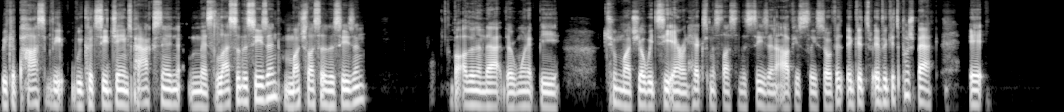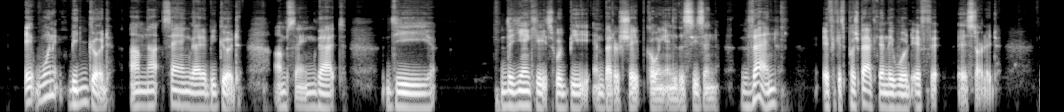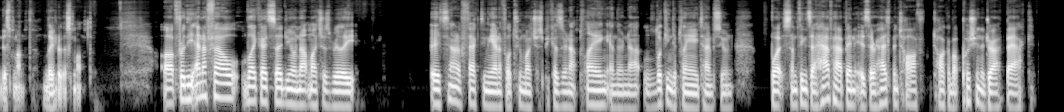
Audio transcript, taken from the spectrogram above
we could possibly we could see James Paxton miss less of the season, much less of the season. But other than that, there wouldn't be too much. Yo, we'd see Aaron Hicks miss less of the season, obviously. So if it, it gets if it gets pushed back, it it wouldn't be good. I'm not saying that it'd be good. I'm saying that the the Yankees would be in better shape going into the season. Then, if it gets pushed back, than they would if it it started this month, later this month. Uh, for the NFL, like I said, you know, not much is really. It's not affecting the NFL too much just because they're not playing and they're not looking to play anytime soon. But some things that have happened is there has been talk talk about pushing the draft back.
